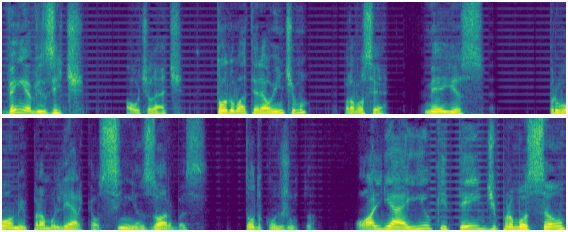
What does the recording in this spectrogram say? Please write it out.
Venha, visite a Outlet. Todo o material íntimo para você. Meias, para o homem, para a mulher, calcinhas, orbas, todo conjunto. Olha aí o que tem de promoção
